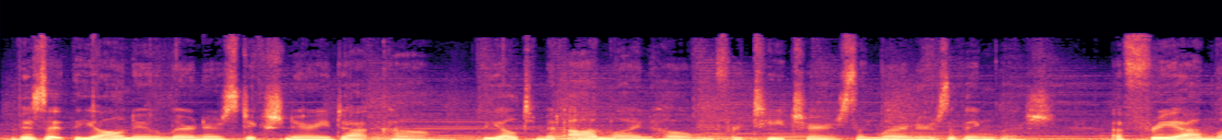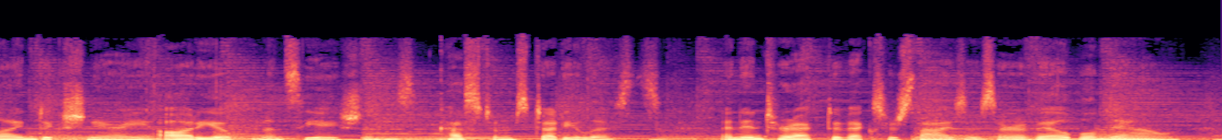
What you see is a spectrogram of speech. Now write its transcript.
Visit the all new learnersdictionary.com, the ultimate online home for teachers and learners of English. A free online dictionary, audio pronunciations, custom study lists, and interactive exercises are available now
